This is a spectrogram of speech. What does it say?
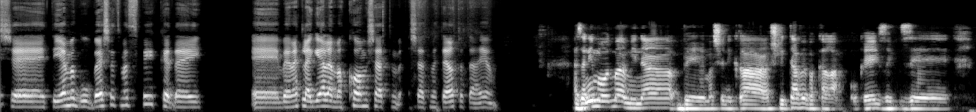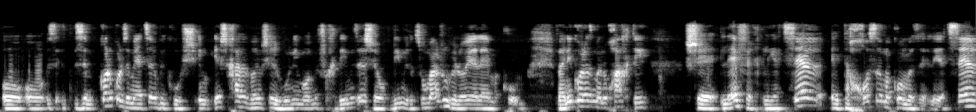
שתהיה מגובשת מספיק כדי באמת להגיע למקום שאת, שאת מתארת אותה היום. אז אני מאוד מאמינה במה שנקרא שליטה ובקרה, אוקיי? זה, זה, או, או, זה, זה, קודם כל זה מייצר ביקוש. אם, יש אחד הדברים שארגונים מאוד מפחדים מזה, שעובדים ירצו משהו ולא יהיה להם מקום. ואני כל הזמן הוכחתי שלהפך, לייצר את החוסר מקום הזה, לייצר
